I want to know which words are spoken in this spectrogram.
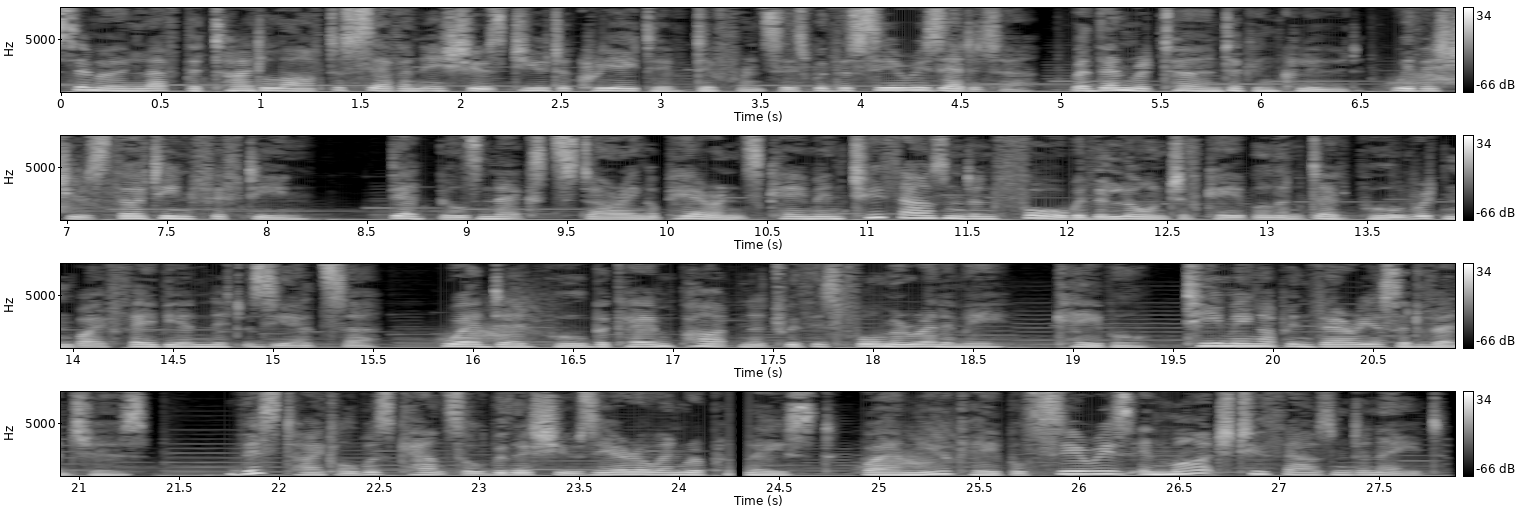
Simone left the title after seven issues due to creative differences with the series editor, but then returned to conclude with issues 13-15. Deadpool's next starring appearance came in 2004 with the launch of Cable and Deadpool written by Fabian Nicieza, where Deadpool became partnered with his former enemy, Cable, teaming up in various adventures. This title was cancelled with issue 0 and replaced by a new Cable series in March 2008.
